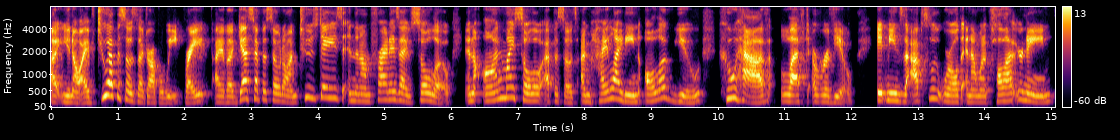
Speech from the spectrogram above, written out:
uh, you know, I have two episodes that drop a week, right? I have a guest episode on Tuesdays, and then on Fridays, I have solo. And on my solo episodes, I'm highlighting all of you who have left a review. It means the absolute world, and I want to call out your name.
